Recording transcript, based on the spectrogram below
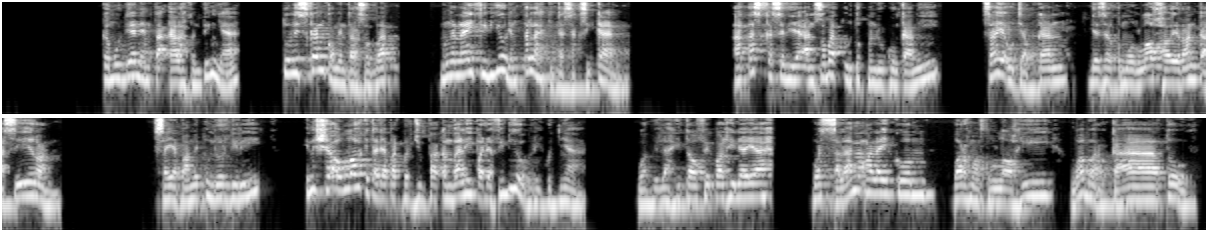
Kemudian yang tak kalah pentingnya, Tuliskan komentar sobat mengenai video yang telah kita saksikan. Atas kesediaan sobat untuk mendukung kami, saya ucapkan jazakumullah khairan kasiron. Saya pamit undur diri, insya Allah kita dapat berjumpa kembali pada video berikutnya. Wabillahi taufiq wal hidayah. Wassalamualaikum warahmatullahi wabarakatuh.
